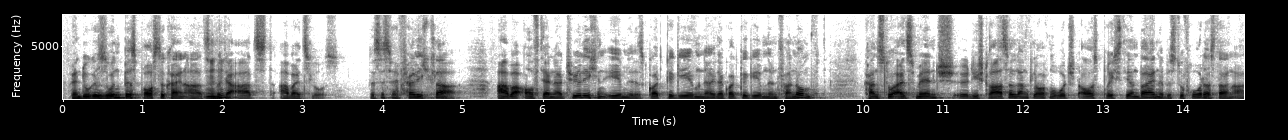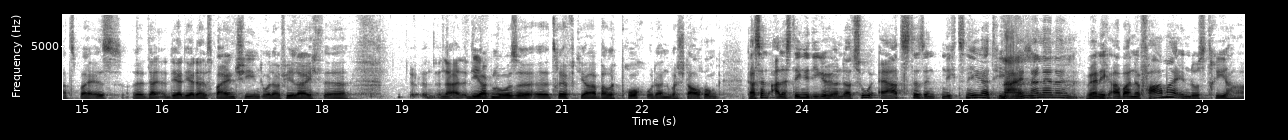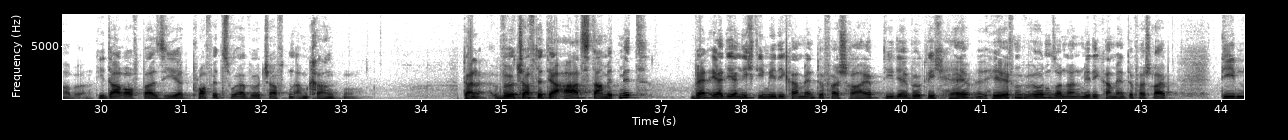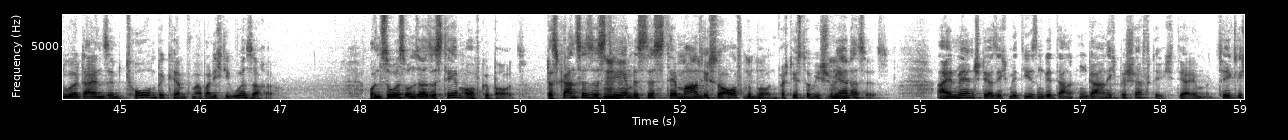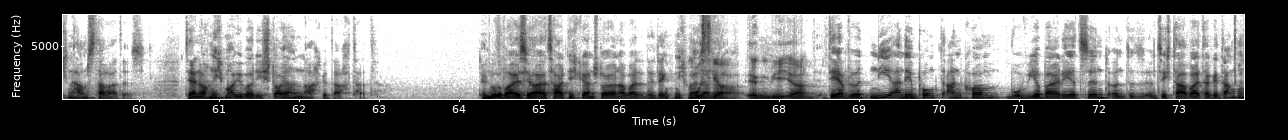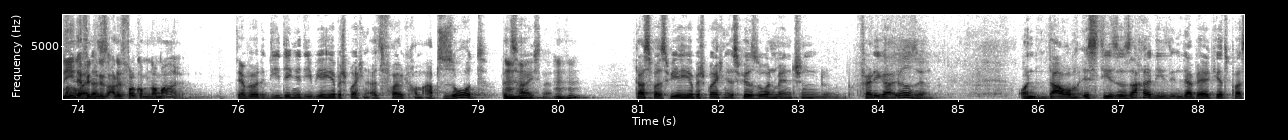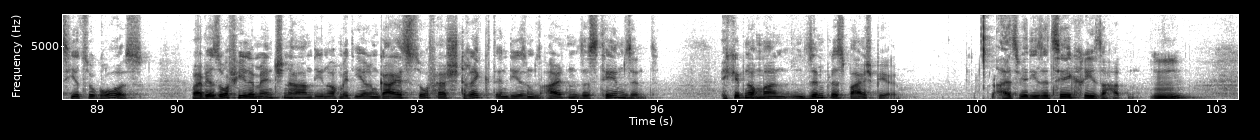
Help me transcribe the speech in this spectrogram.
Wenn du gesund bist, brauchst du keinen Arzt. Dann wird der Arzt arbeitslos. Das ist ja völlig klar. Aber auf der natürlichen Ebene des gottgegebenen, der gottgegebenen Vernunft kannst du als Mensch äh, die Straße langlaufen, rutscht aus, brichst dir ein Bein. Da bist du froh, dass da ein Arzt bei ist, äh, der dir das Bein schient oder vielleicht äh, eine Diagnose trifft, ja, Bruch oder eine Verstauchung. Das sind alles Dinge, die gehören dazu. Ärzte sind nichts Negatives. Nein, nein, nein, nein. Wenn ich aber eine Pharmaindustrie habe, die darauf basiert, Profit zu erwirtschaften am Kranken, dann wirtschaftet der Arzt damit mit. Wenn er dir nicht die Medikamente verschreibt, die dir wirklich hel helfen würden, sondern Medikamente verschreibt, die nur dein Symptom bekämpfen, aber nicht die Ursache. Und so ist unser System aufgebaut. Das ganze System ist systematisch so aufgebaut. Verstehst du, wie schwer das ist? Ein Mensch, der sich mit diesen Gedanken gar nicht beschäftigt, der im täglichen Hamsterrad ist, der noch nicht mal über die Steuern nachgedacht hat, der nur weiß, ja, er zahlt nicht gern Steuern, aber der denkt nicht weiter Muss nach. ja irgendwie, ja. Der wird nie an den Punkt ankommen, wo wir beide jetzt sind und, und sich da weiter Gedanken Nee, machen. der weil findet das- das alles vollkommen normal. der würde die Dinge, die wir hier besprechen, als vollkommen absurd bezeichnen. Das, was wir hier besprechen, ist für so einen Menschen völliger Irrsinn. Und darum ist diese Sache, die in der Welt jetzt passiert, so groß. Weil wir so viele Menschen haben, die noch mit ihrem Geist so verstrickt in diesem alten System sind. Ich gebe noch mal ein simples Beispiel. Als wir diese C-Krise hatten,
